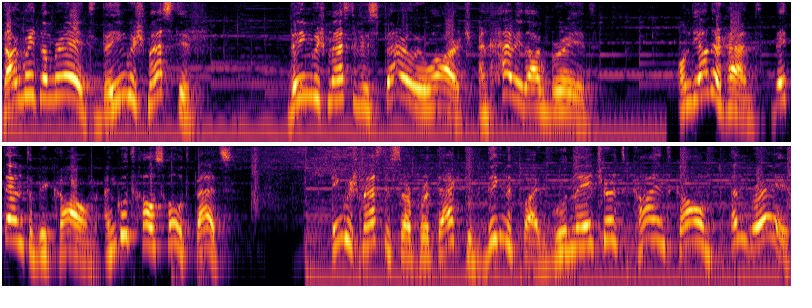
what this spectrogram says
Dog breed number 8, the English Mastiff. The English Mastiff is fairly large and heavy dog breed. On the other hand, they tend to be calm and good household pets. English Mastiffs are protective, dignified, good-natured, kind, calm and brave.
